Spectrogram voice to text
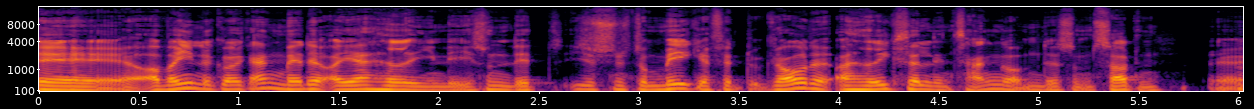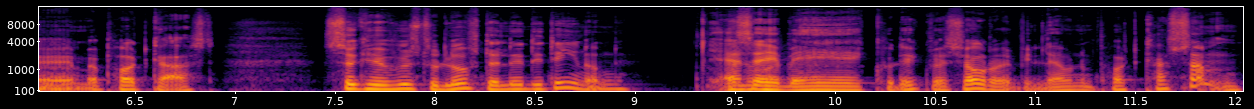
ja. øh, og var egentlig gået i gang med det, og jeg havde egentlig sådan lidt, jeg synes det var mega fedt, du gjorde det, og havde ikke selv en tanke om det som sådan øh, Mm. med podcast. Så kan jeg huske, du luftede lidt ideen om det. Ja, jeg sagde, hvad, kunne det ikke være sjovt, at vi lavede en podcast sammen?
